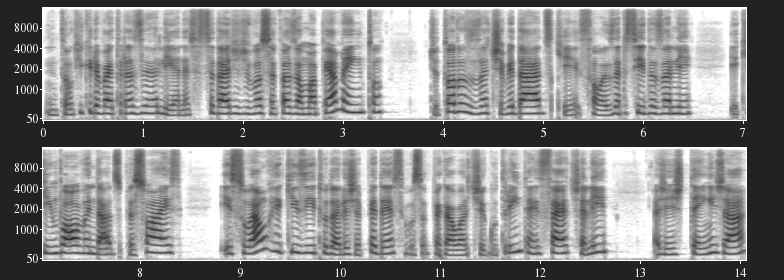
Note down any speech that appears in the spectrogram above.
Então, o que, que ele vai trazer ali? A necessidade de você fazer um mapeamento de todas as atividades que são exercidas ali e que envolvem dados pessoais. Isso é um requisito da LGPD. Se você pegar o artigo 37 ali, a gente tem já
